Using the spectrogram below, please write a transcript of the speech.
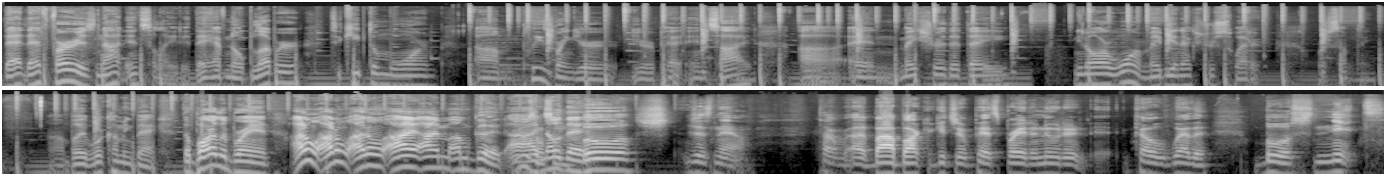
That that fur is not insulated. They have no blubber to keep them warm. Um, please bring your your pet inside uh, and make sure that they you know are warm. Maybe an extra sweater or something. Um, but we're coming back. The barler brand i don't i don't i don't i i'm i'm good. I, I know that bull sh- just now. Talking about, uh, Bob Barker, get your pet sprayed and neutered. Cold weather, bull snits.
